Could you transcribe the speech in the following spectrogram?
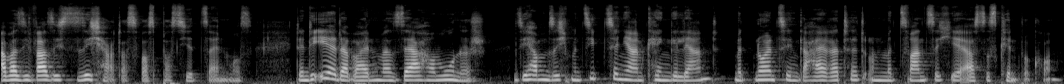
Aber sie war sich sicher, dass was passiert sein muss, denn die Ehe der beiden war sehr harmonisch. Sie haben sich mit 17 Jahren kennengelernt, mit 19 geheiratet und mit 20 ihr erstes Kind bekommen.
